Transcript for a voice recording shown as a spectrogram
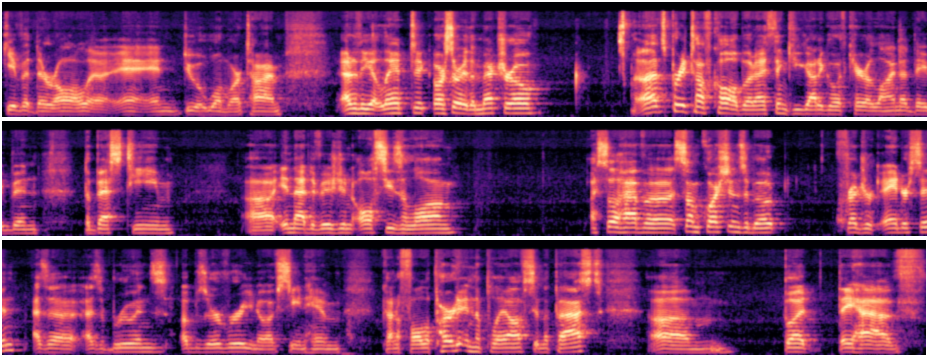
give it their all uh, and do it one more time. Out of the Atlantic, or sorry, the Metro, uh, that's pretty tough call, but I think you got to go with Carolina. They've been the best team uh, in that division all season long. I still have uh, some questions about Frederik Andersen as a as a Bruins observer. You know, I've seen him kind of fall apart in the playoffs in the past, um, but they have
